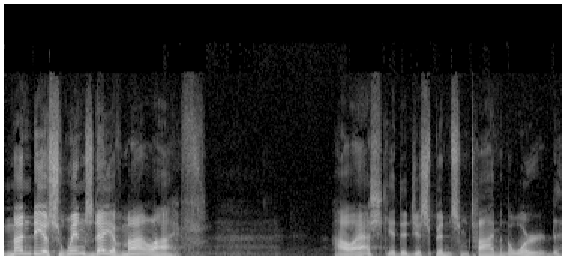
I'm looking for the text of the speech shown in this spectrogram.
Mondayest Wednesday of my life. I'll ask you, did you spend some time in the Word?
